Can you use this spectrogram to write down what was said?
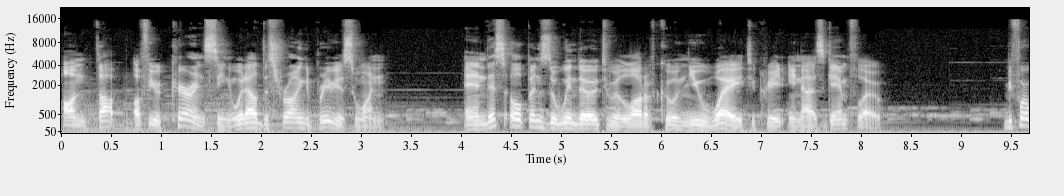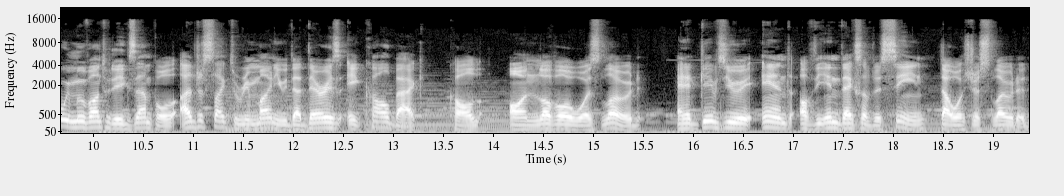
on top of your current scene without destroying the previous one. And this opens the window to a lot of cool new way to create a nice game flow. Before we move on to the example, I'd just like to remind you that there is a callback called on level was load and it gives you a hint of the index of the scene that was just loaded.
